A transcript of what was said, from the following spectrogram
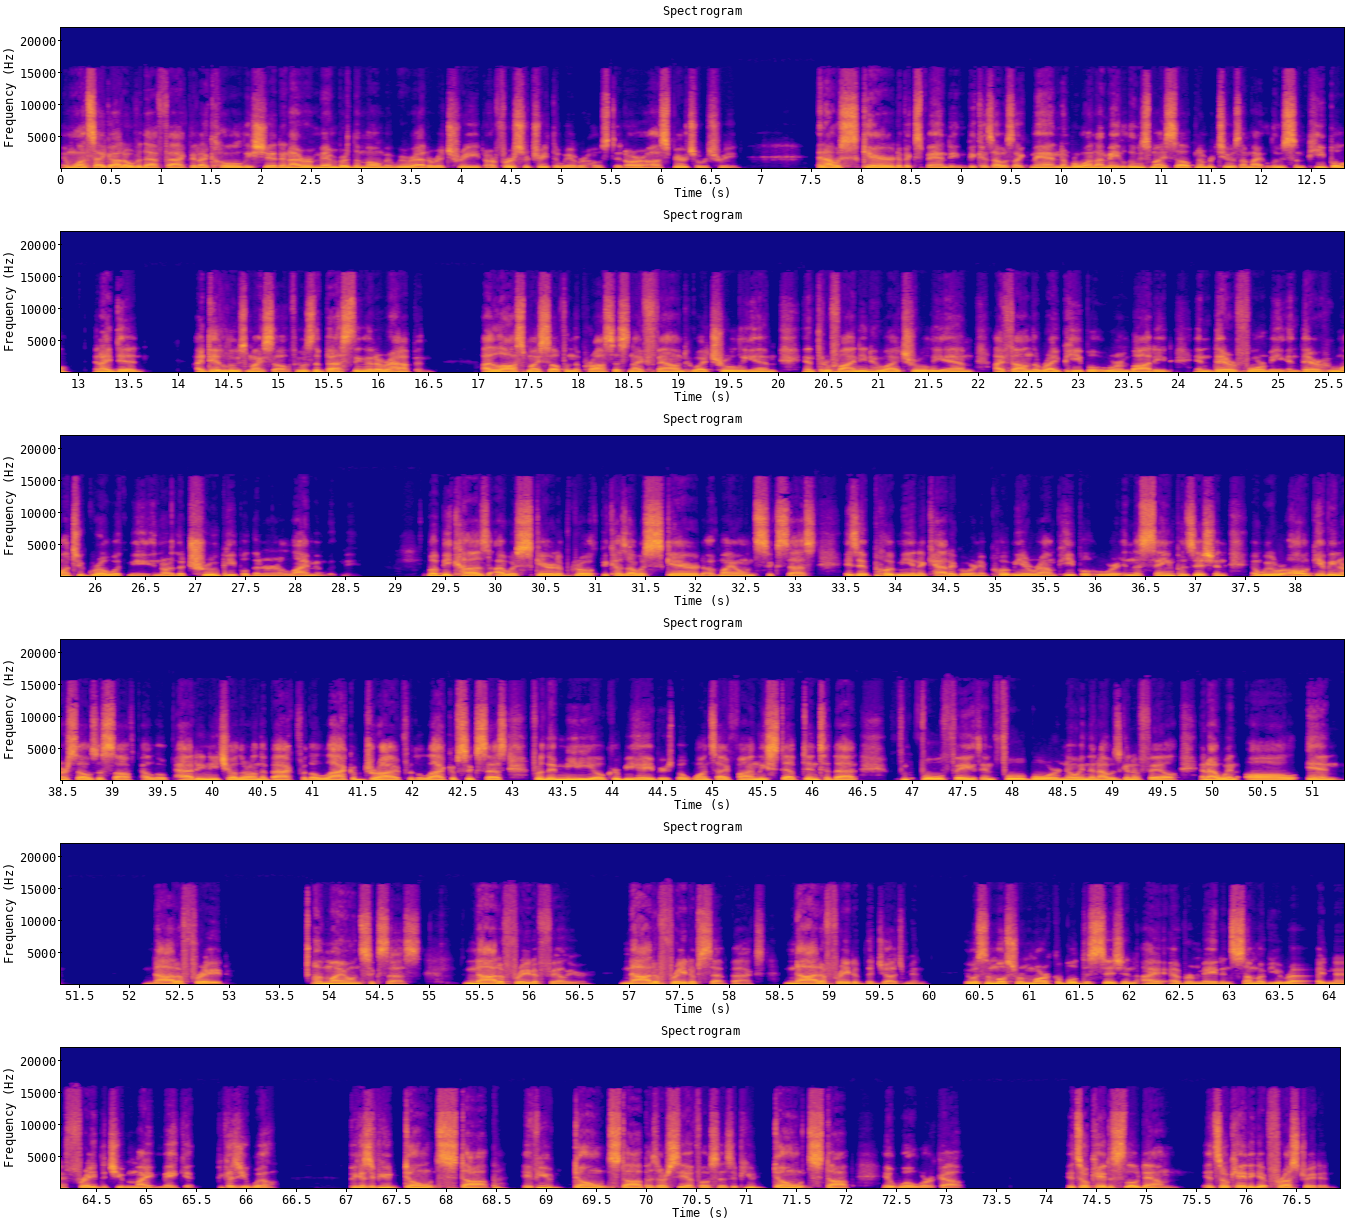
And once I got over that fact that like, holy shit, and I remembered the moment we were at a retreat, our first retreat that we ever hosted, our uh, spiritual retreat. And I was scared of expanding because I was like, man, number one, I may lose myself. Number two is I might lose some people. And I did. I did lose myself. It was the best thing that ever happened. I lost myself in the process and I found who I truly am. And through finding who I truly am, I found the right people who are embodied and there for me and there who want to grow with me and are the true people that are in alignment with. But because I was scared of growth, because I was scared of my own success, is it put me in a category and it put me around people who were in the same position. And we were all giving ourselves a soft pillow, patting each other on the back for the lack of drive, for the lack of success, for the mediocre behaviors. But once I finally stepped into that full faith and full bore, knowing that I was going to fail, and I went all in, not afraid of my own success, not afraid of failure not afraid of setbacks, not afraid of the judgment. It was the most remarkable decision I ever made. And some of you right now afraid that you might make it because you will. Because if you don't stop, if you don't stop, as our CFO says, if you don't stop, it will work out. It's okay to slow down. It's okay to get frustrated.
